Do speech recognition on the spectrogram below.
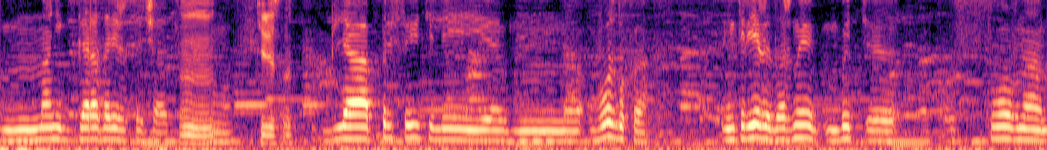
но они гораздо реже встречаются. Mm-hmm. Вот. Интересно. Для представителей воздуха интерьеры должны быть э, словно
